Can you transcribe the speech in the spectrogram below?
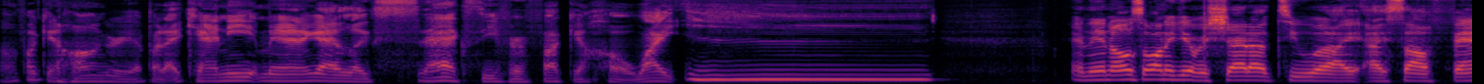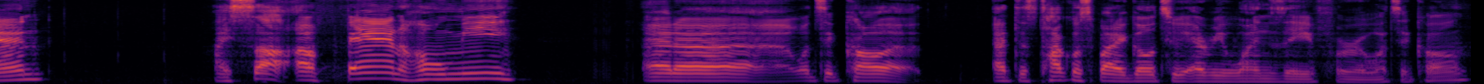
I'm fucking hungry, but I can't eat, man. I gotta look sexy for fucking Hawaii. And then also want to give a shout out to uh, I, I saw a fan. I saw a fan, homie, at uh what's it called? at this taco spot I go to every Wednesday for what's it called?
